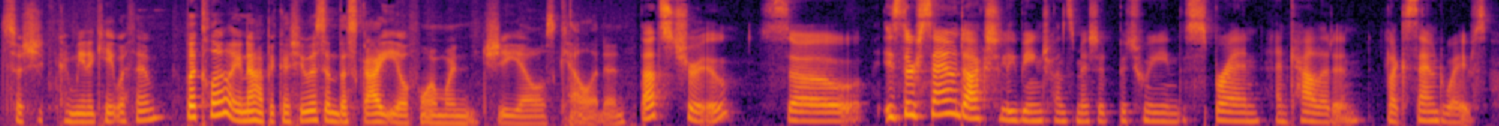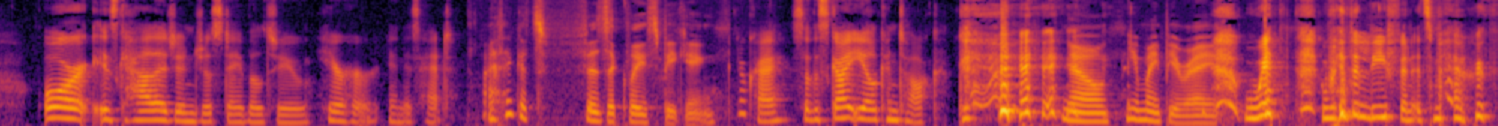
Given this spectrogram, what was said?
so she can communicate with him. But clearly not, because she was in the sky eel form when she yells Kaladin. That's true. So, is there sound actually being transmitted between the Spren and Kaladin, like sound waves? Or is Kaladin just able to hear her in his head? I think it's physically speaking. Okay, so the sky eel can talk No, you might be right. with with a leaf in its mouth.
